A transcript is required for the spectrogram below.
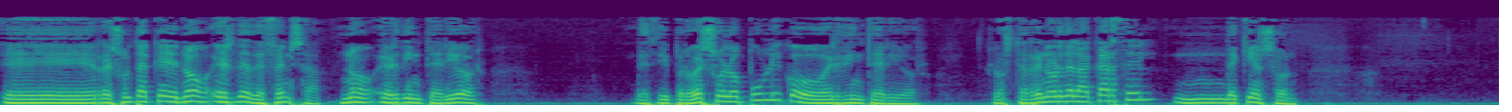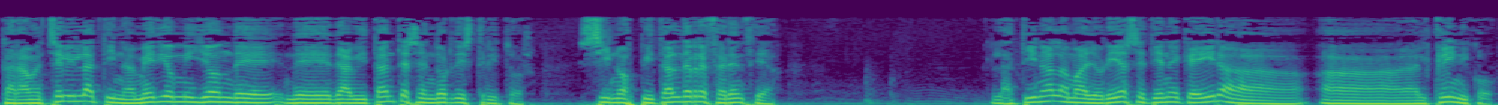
eh, resulta que no, es de defensa, no, es de interior. Decir, ¿pero es suelo público o es de interior? Los terrenos de la cárcel, ¿de quién son? Carabanchel y Latina, medio millón de, habitantes en dos distritos, sin hospital de referencia. Latina, la mayoría se tiene que ir al clínico.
